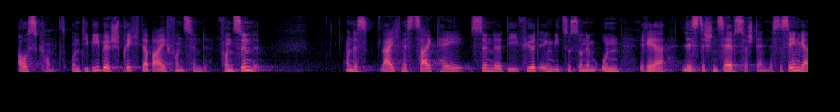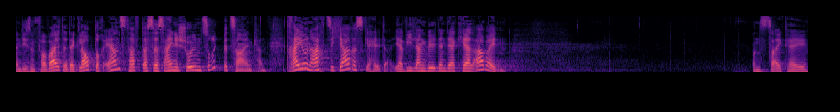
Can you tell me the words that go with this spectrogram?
auskommt. Und die Bibel spricht dabei von Sünde. Von Sünde. Und das Gleichnis zeigt, hey, Sünde, die führt irgendwie zu so einem unrealistischen Selbstverständnis. Das sehen wir an diesem Verwalter. Der glaubt doch ernsthaft, dass er seine Schulden zurückbezahlen kann. 83 Jahresgehälter. Ja, wie lange will denn der Kerl arbeiten? Und es zeigt, hey,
